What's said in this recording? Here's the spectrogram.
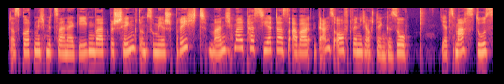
dass Gott mich mit seiner Gegenwart beschenkt und zu mir spricht. Manchmal passiert das, aber ganz oft, wenn ich auch denke, so, jetzt machst du's,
